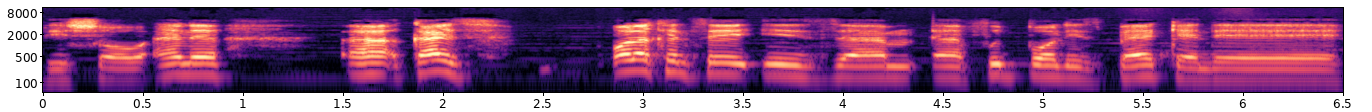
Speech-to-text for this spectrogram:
this show. And uh, uh, guys, all I can say is um, uh, football is back, and uh,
